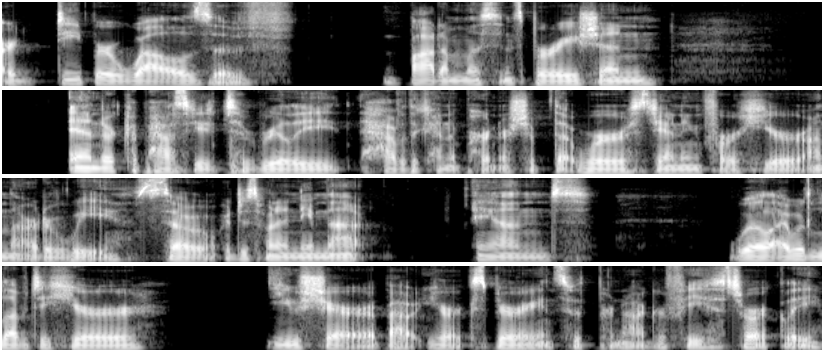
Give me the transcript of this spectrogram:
our deeper wells of bottomless inspiration and our capacity to really have the kind of partnership that we're standing for here on the art of we. So I just want to name that and Will, I would love to hear you share about your experience with pornography historically.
